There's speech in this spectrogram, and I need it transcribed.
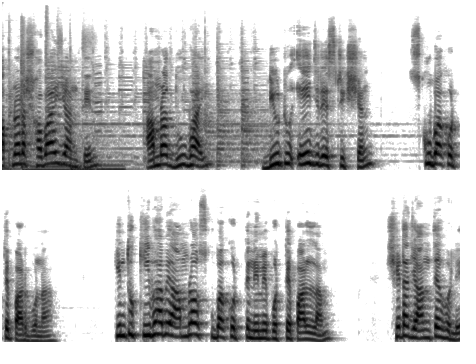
আপনারা সবাই জানতেন আমরা দু ভাই due to age restriction scuba করতে পারব না। কিন্তু কীভাবে আমরাও স্কুবা করতে নেমে পড়তে পারলাম, সেটা জানতে হলে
